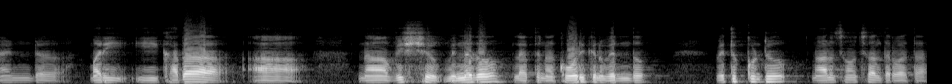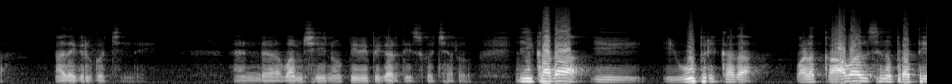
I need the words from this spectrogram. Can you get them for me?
అండ్ మరి ఈ కథ నా విష్ విన్నదో లేకపోతే నా కోరికను విన్నదో వెతుక్కుంటూ నాలుగు సంవత్సరాల తర్వాత నా దగ్గరికి వచ్చింది. అండ్ uh, వంశీను పివిపి గారు తీసుకొచ్చారు. ఈ కథ ఈ ఈ ఊపిరి కథ వాళ్ళకి కావాల్సిన ప్రతి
